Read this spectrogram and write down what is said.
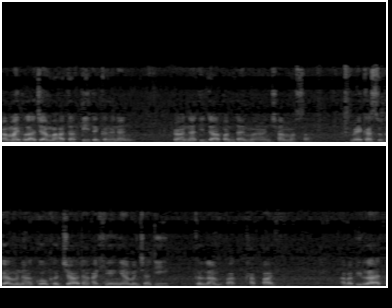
Ramai pelajar menghadapi tekanan kerana tidak pandai merancang masa. Mereka suka menagur kerja dan akhirnya menjadi kelam kapal apabila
